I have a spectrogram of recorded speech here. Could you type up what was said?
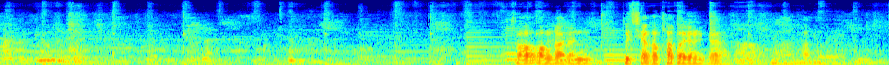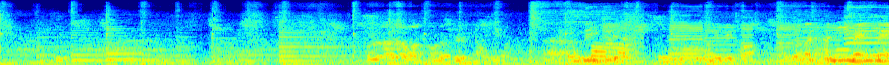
มาถึงแล้วนะอ๋ออองหลานอันปึดเสียงเขาพักไว้ด้วยกันอ๋อ คนละระหว่างคนละเอ่ามีดมีวิเคราะก็มันหันแม่แม่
